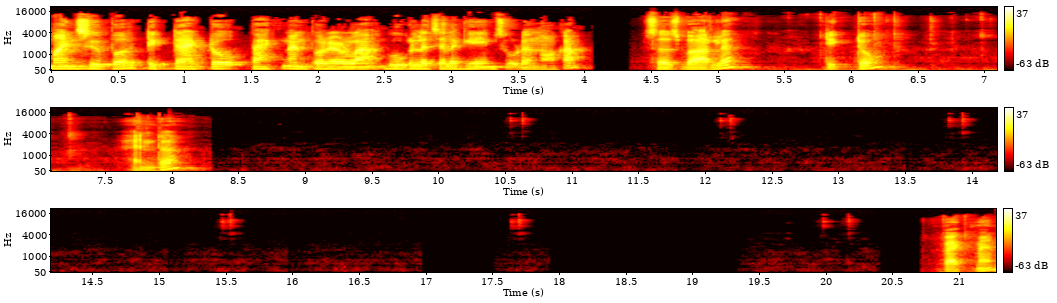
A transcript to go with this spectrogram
minesweeper tic tac toe Pacman പോലെയുള്ള ഗൂഗിളിലെ ചില ഗെയിംസ് കൂടെ നോക്കാം. സെർച്ച് ബാറിൽ tic toe enter Pacman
